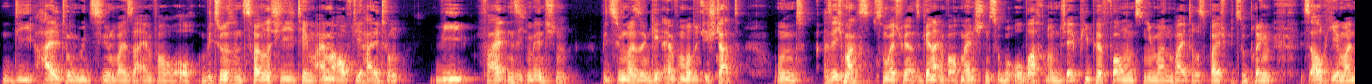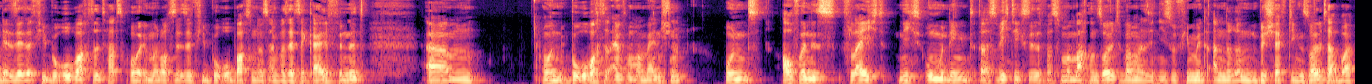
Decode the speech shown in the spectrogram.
die Haltung, beziehungsweise einfach auch, beziehungsweise zwei unterschiedliche Themen. Einmal auf die Haltung, wie verhalten sich Menschen, beziehungsweise geht einfach mal durch die Stadt und also ich mag es zum Beispiel ganz gerne einfach auch Menschen zu beobachten und JP Performance, um mal ein weiteres Beispiel zu bringen, ist auch jemand, der sehr, sehr viel beobachtet hat oder immer noch sehr, sehr viel beobachtet und das einfach sehr, sehr geil findet. Ähm, und beobachtet einfach mal Menschen. Und auch wenn es vielleicht nicht unbedingt das Wichtigste ist, was man machen sollte, weil man sich nicht so viel mit anderen beschäftigen sollte, aber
